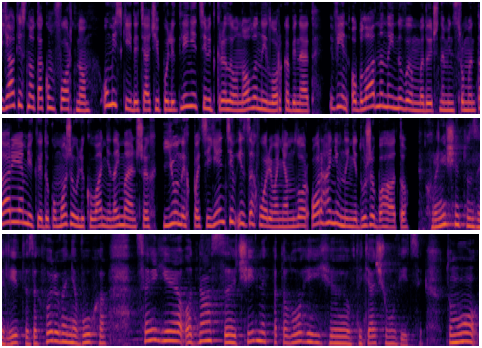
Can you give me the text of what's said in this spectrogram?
якісно та комфортно. У міській дитячій поліклініці відкрили оновлений лор-кабінет. Він обладнаний новим медичним інструментарієм, який допоможе у лікуванні найменших. Юних пацієнтів із захворюванням лор-органів нині дуже багато. Хронічні тонзиліти, захворювання вуха це є одна з чільних патологій е, в дитячому віці. Тому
